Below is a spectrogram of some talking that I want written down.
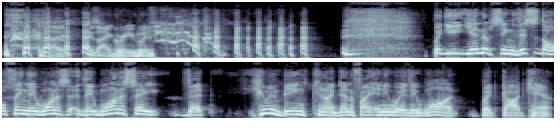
because I, I agreed with you. But you, you end up seeing this is the whole thing. They want to they want to say that human beings can identify any way they want, but God can't.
